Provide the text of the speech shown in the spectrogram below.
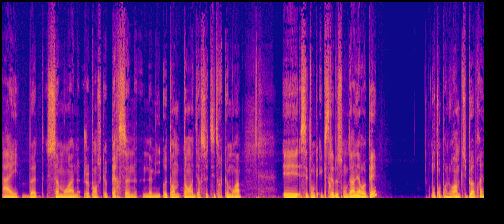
I But Someone? Je pense que personne n'a mis autant de temps à dire ce titre que moi. Et c'est donc extrait de son dernier EP, dont on parlera un petit peu après.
